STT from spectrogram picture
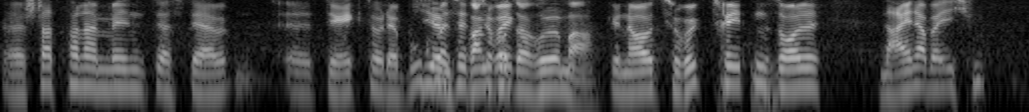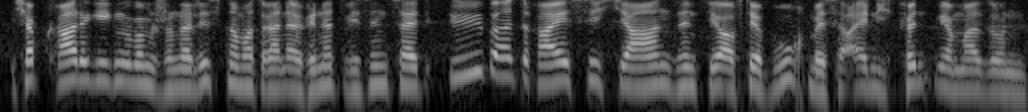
äh, Stadtparlament, dass der äh, Direktor der Buchmesse zurück, Römer. genau zurücktreten mhm. soll. Nein, aber ich ich habe gerade gegenüber einem Journalisten nochmal daran erinnert, wir sind seit über 30 Jahren sind wir auf der Buchmesse. Eigentlich könnten wir mal so, ein,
